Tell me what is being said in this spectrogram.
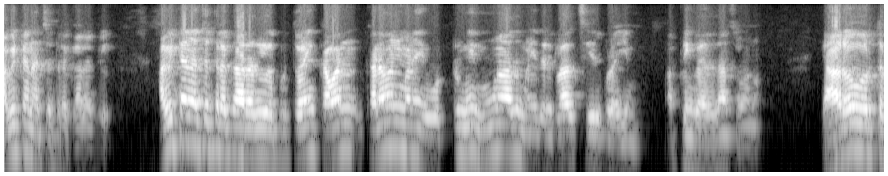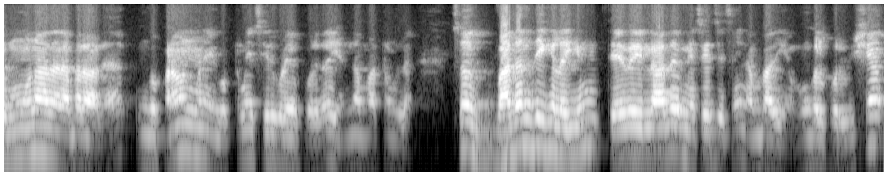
அவிட்ட நட்சத்திரக்காரர்கள். அவிட்ட நட்சத்திரக்காரர்களை பொறுத்தவரை கவன் கணவன் மனை ஒற்றுமை மூணாவது மனிதர்களால் சீர்குலையும் அப்படிங்கிறது தான் சொல்லணும். யாரோ ஒருத்தர் மூணாவது நபரால உங்க கணவன் மனைவி ஒற்றுமை சீர்குலைய போறதுல எந்த மாற்றமும் இல்லை. ஸோ வதந்திகளையும் தேவையில்லாத மெசேஜஸையும் நம்பாதீங்க. உங்களுக்கு ஒரு விஷயம்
